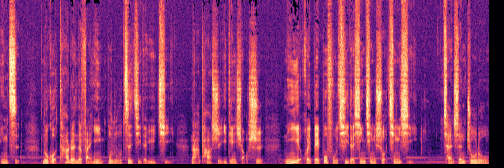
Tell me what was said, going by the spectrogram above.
因此，如果他人的反应不如自己的预期，哪怕是一点小事，你也会被不服气的心情所侵袭，产生诸如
